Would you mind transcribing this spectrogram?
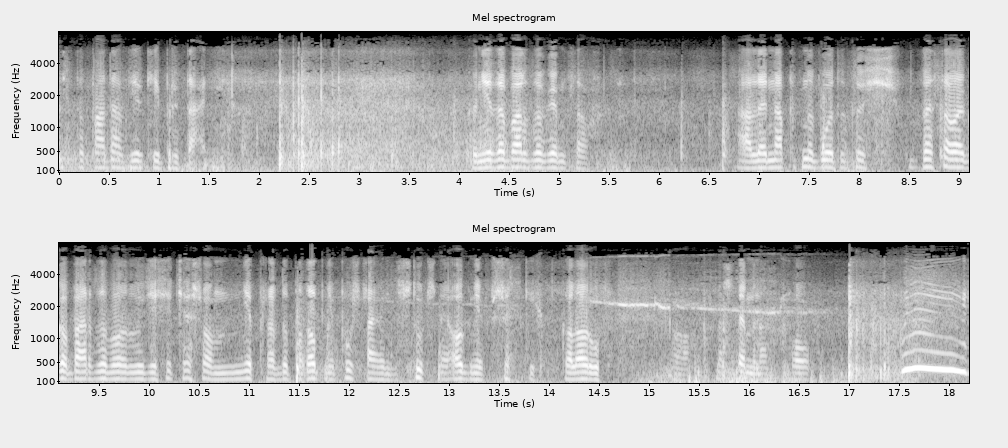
listopada w Wielkiej Brytanii. Tylko nie za bardzo wiem co. Ale na pewno było to coś wesołego bardzo, bo ludzie się cieszą nieprawdopodobnie, puszczając sztuczne ognie wszystkich kolorów. O, następna. O. Whee!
